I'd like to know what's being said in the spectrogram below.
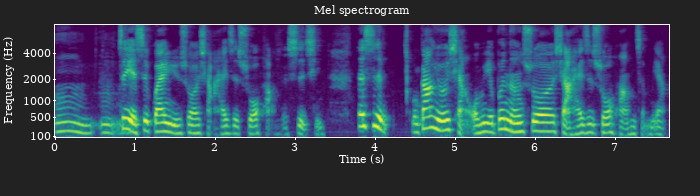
嗯嗯，这也是关于说小孩子说谎的事情。但是我刚刚有想，我们也不能说小孩子说谎怎么样，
